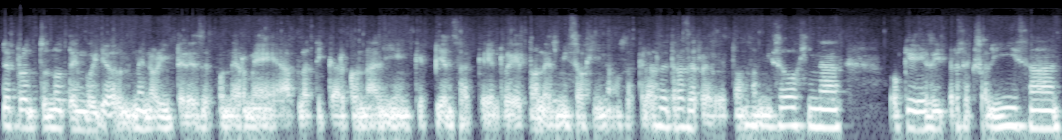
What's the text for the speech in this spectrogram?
de pronto no tengo yo el menor interés de ponerme a platicar con alguien que piensa que el reggaetón es misógino, o sea, que las letras de reggaetón son misóginas o que se hipersexualizan.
